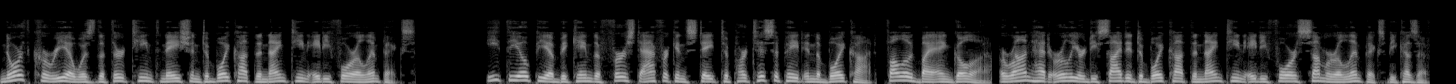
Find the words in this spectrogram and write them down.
North Korea was the 13th nation to boycott the 1984 Olympics. Ethiopia became the first African state to participate in the boycott, followed by Angola. Iran had earlier decided to boycott the 1984 Summer Olympics because of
